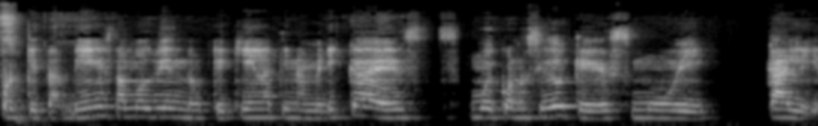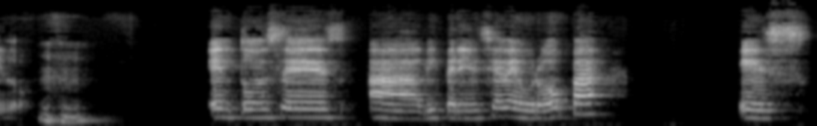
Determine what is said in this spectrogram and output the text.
porque también estamos viendo que aquí en Latinoamérica es muy conocido que es muy cálido. Entonces, a diferencia de Europa, es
